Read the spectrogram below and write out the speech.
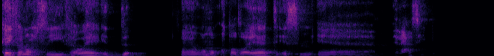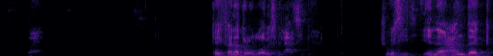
كيف نحصي فوائد ومقتضيات اسم الحسيب كيف ندعو الله باسم الحسيب يعني شوف يا سيدي هنا عندك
